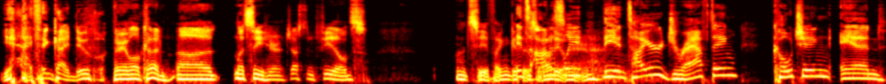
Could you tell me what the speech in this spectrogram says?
Yeah, I think I do. Very well could. Uh, let's see here, Justin Fields. Let's see if I can get It's this audio honestly the entire drafting, coaching, and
